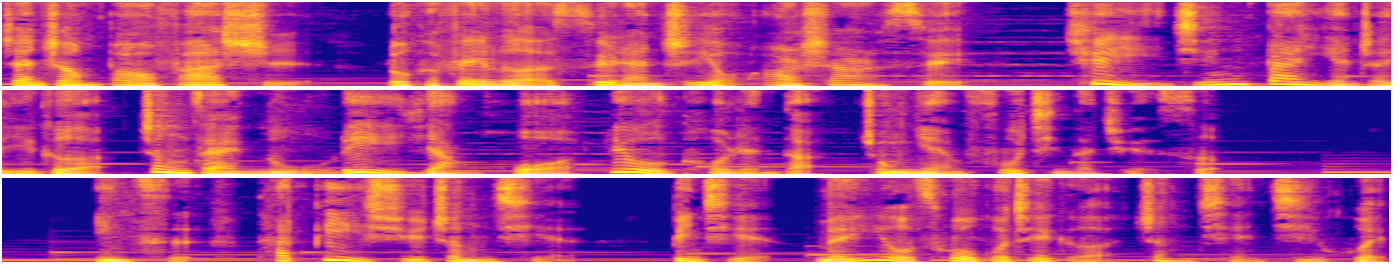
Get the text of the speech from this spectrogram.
战争爆发时，洛克菲勒虽然只有二十二岁，却已经扮演着一个正在努力养活六口人的中年父亲的角色。因此，他必须挣钱，并且没有错过这个挣钱机会。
